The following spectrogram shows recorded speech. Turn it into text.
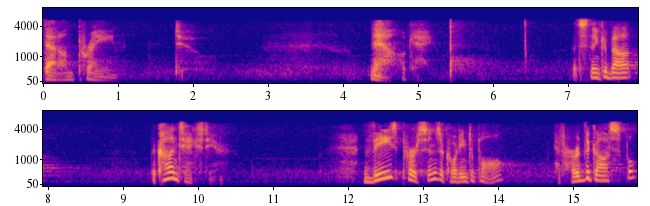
that I'm praying to. Now, okay. Let's think about the context here. These persons, according to Paul, have heard the gospel.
